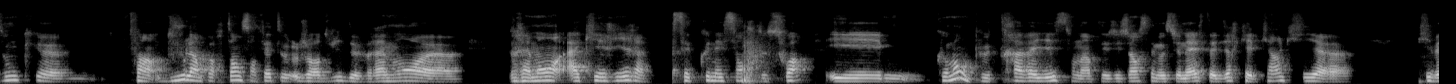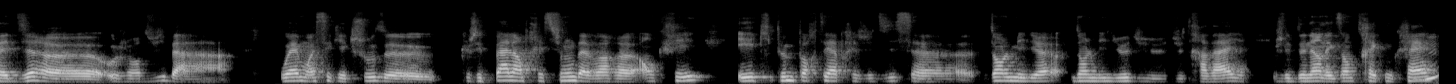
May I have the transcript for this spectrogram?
donc euh, d'où l'importance en fait aujourd'hui de vraiment, euh, vraiment acquérir cette connaissance de soi et comment on peut travailler son intelligence émotionnelle, c'est-à-dire quelqu'un qui, qui va dire aujourd'hui, bah ouais, moi c'est quelque chose que j'ai pas l'impression d'avoir ancré et qui peut me porter à préjudice euh, dans le milieu, dans le milieu du, du, travail. Je vais te donner un exemple très concret. Mhm.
